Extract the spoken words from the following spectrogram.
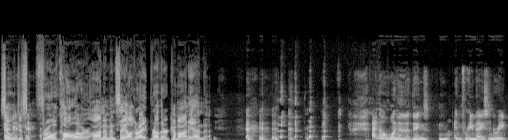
So we just throw a collar on them and say, "All right, brother, come on in." I know one of the things in Freemasonry,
